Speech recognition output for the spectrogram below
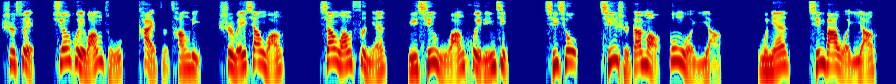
是岁，宣惠王卒，太子仓立，是为襄王。襄王四年，与秦武王会临晋。其秋，秦使甘茂攻我宜阳。五年，秦拔我宜阳，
